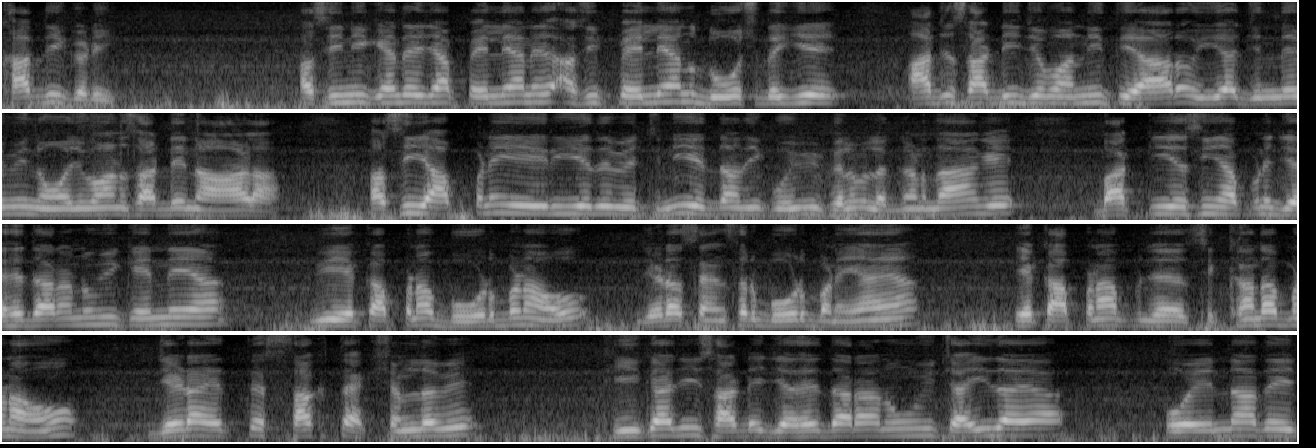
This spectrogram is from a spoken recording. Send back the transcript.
ਖਾਦੀ ਕੜੀ। ਅਸੀਂ ਨਹੀਂ ਕਹਿੰਦੇ ਜਾਂ ਪਹਿਲਿਆਂ ਨੇ ਅਸੀਂ ਪਹਿਲਿਆਂ ਨੂੰ ਦੋਸ਼ ਦਈਏ। ਅੱਜ ਸਾਡੀ ਜਵਾਨੀ ਤਿਆਰ ਹੋਈ ਆ, ਜਿੰਨੇ ਵੀ ਨੌਜਵਾਨ ਸਾਡੇ ਨਾਲ ਆ। ਅਸੀਂ ਆਪਣੇ ਏਰੀਏ ਦੇ ਵਿੱਚ ਨਹੀਂ ਇਦਾਂ ਦੀ ਕੋਈ ਵੀ ਫਿਲਮ ਲੱਗਣ ਦਾਂਗੇ। ਬਾਕੀ ਅਸੀਂ ਆਪਣੇ ਜਥੇਦਾਰਾਂ ਨੂੰ ਵੀ ਕਹਿੰਦੇ ਆ ਵੀ ਇੱਕ ਆਪਣਾ ਬੋਰਡ ਬਣਾਓ, ਜਿਹੜਾ ਸੈਂਸਰ ਬੋਰਡ ਬਣਿਆ ਆ। ਇੱਕ ਆਪਣਾ ਸਿੱਖਾਂ ਦਾ ਬਣਾਓ, ਜਿਹੜਾ ਇੱਥੇ ਸਖਤ ਐਕਸ਼ਨ ਲਵੇ। ਠੀਕ ਆ ਜੀ, ਸਾਡੇ ਜਥੇਦਾਰਾਂ ਨੂੰ ਵੀ ਚਾਹੀਦਾ ਆ। ਉਹ ਇਹਨਾਂ ਦੇ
